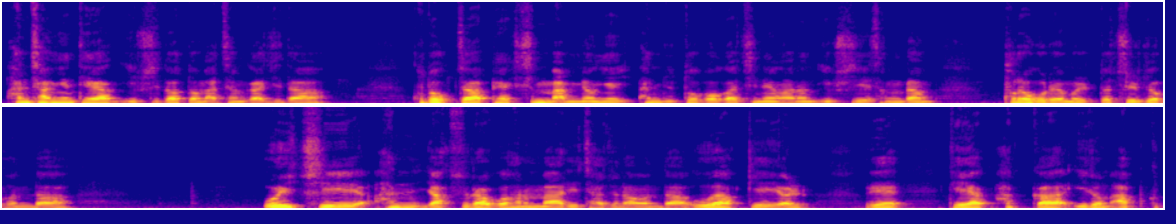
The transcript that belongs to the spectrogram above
한창인 대학 입시도 또 마찬가지다. 구독자 110만 명의 한 유튜버가 진행하는 입시 상담 프로그램을 또 즐겨본다. 의치한 약수라고 하는 말이 자주 나온다. 의학 계열의 대학 학과 이름 앞그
